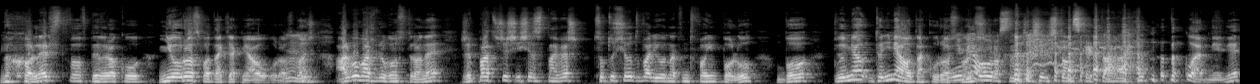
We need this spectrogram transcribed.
no cholerstwo w tym roku nie urosło tak, jak miało urosnąć, albo masz drugą stronę, że patrzysz i się zastanawiasz, co tu się odwaliło na tym twoim polu, bo to, miał, to nie miało tak To urosnąć. nie miało rosnąć 10 ton z hektara. No dokładnie, nie?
